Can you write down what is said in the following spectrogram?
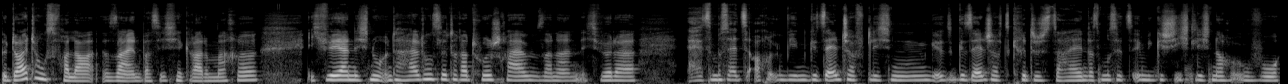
bedeutungsvoller sein, was ich hier gerade mache. Ich will ja nicht nur Unterhaltungsliteratur schreiben, sondern ich würde es muss jetzt auch irgendwie einen gesellschaftlichen, gesellschaftskritisch sein. Das muss jetzt irgendwie geschichtlich noch irgendwo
